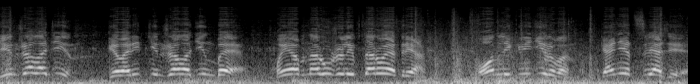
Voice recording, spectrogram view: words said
Кинжал-1. Говорит Кинжал-1Б. Мы обнаружили второй отряд. Он ликвидирован. Конец связи.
